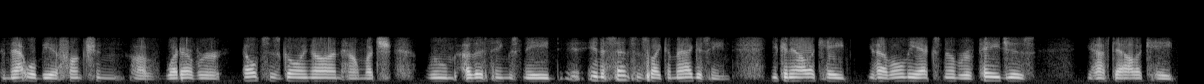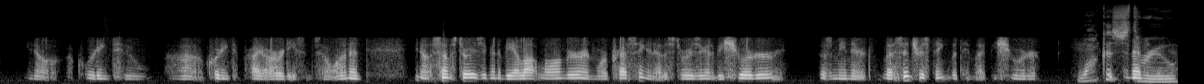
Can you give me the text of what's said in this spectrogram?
and that will be a function of whatever else is going on, how much room other things need. In a sense, it's like a magazine. You can allocate. You have only X number of pages. You have to allocate, you know, according to uh, according to priorities and so on. And you know, some stories are going to be a lot longer and more pressing, and other stories are going to be shorter. Doesn't mean they're less interesting, but they might be shorter. Walk us through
